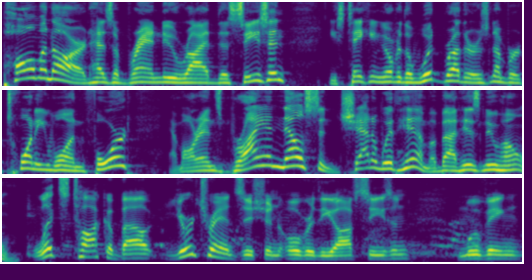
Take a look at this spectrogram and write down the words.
Paul Menard has a brand new ride this season. He's taking over the Wood Brothers number 21 Ford. MRN's Brian Nelson chatted with him about his new home. Let's talk about your transition over the offseason, moving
